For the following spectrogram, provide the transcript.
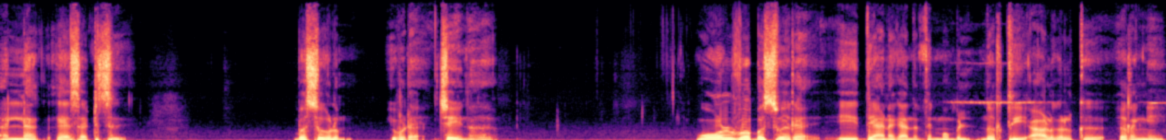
എല്ലാ K S R T C ബസ്സുകളും ഇവിടെ ചെയ്യുന്നത്. വോൾവോ ബസ് വരെ ഈ ധ്യാന കേന്ദ്രത്തിന് മുമ്പിൽ നിർത്തി ആളുകൾക്ക് ഇറങ്ങി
